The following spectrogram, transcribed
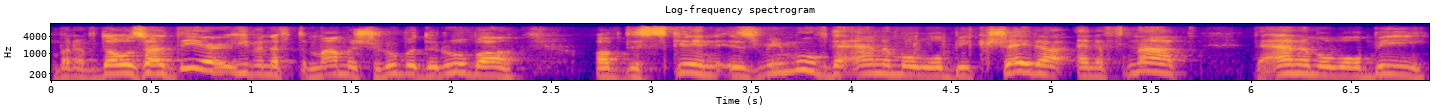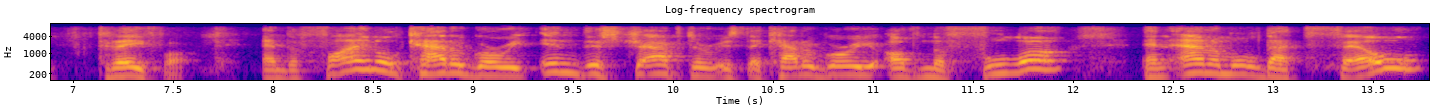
but if those are there, even if the mamash ruba deruba of the skin is removed, the animal will be kshera, and if not, the animal will be treifa. And the final category in this chapter is the category of nafula, an animal that fell.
